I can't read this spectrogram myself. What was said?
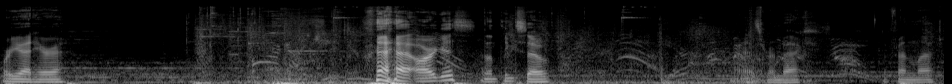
Where are you at, Hera? Argus? I don't think so. Alright, let's run back. Defend left.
